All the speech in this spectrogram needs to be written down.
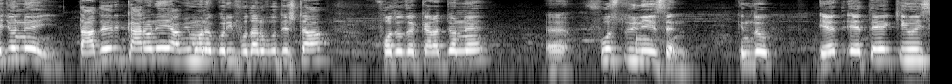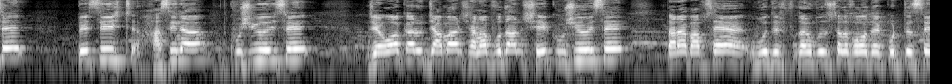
এই জন্যেই তাদের কারণেই আমি মনে করি প্রধান উপদেষ্টা পদত্যাগ করার জন্যে প্রস্তুতি নিয়েছেন। কিন্তু এতে কি হয়েছে? পেসিস্ট হাসিনা খুশি হয়েছে। যে ওয়াকারুজ্জামান সেনাপ্রধান, সে খুশি হয়েছে। তারা ভাবছে হ্যাঁ উপদেশ প্রধান উপদেষ্টা পদত্যাগ করতেছে।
